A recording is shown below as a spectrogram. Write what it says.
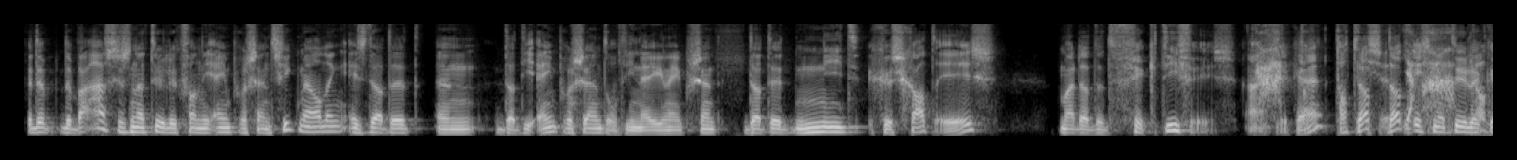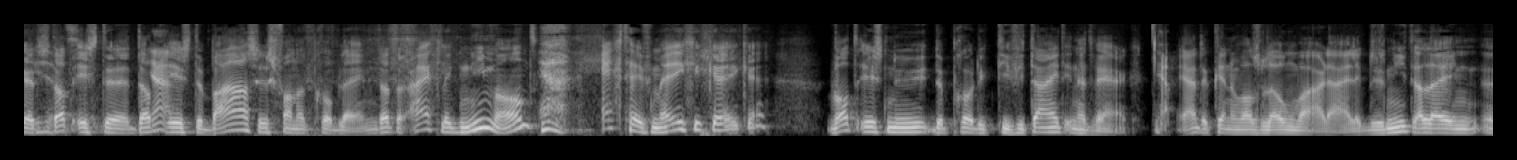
De, de basis natuurlijk van die 1% ziekmelding is dat, het een, dat die 1% of die 99%, dat het niet geschat is, maar dat het fictief is eigenlijk. Ja, hè? Dat, dat, is, dat ja, is natuurlijk dat het, is dat, is de, dat is de basis van het probleem. Dat er eigenlijk niemand echt heeft meegekeken wat is nu de productiviteit in het werk? Ja. ja dat kennen we als loonwaarde eigenlijk. Dus niet alleen uh,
